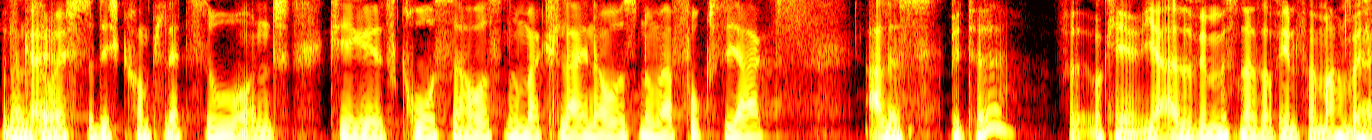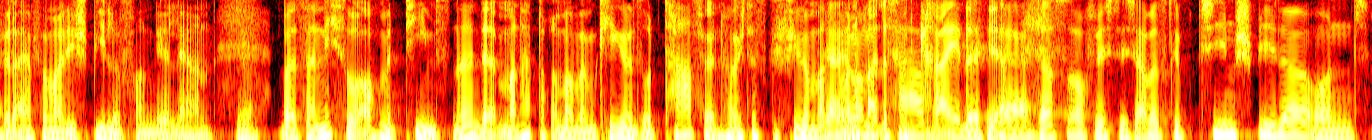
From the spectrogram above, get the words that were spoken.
Und dann geil. säufst du dich komplett zu und kegelst große Hausnummer, kleine Hausnummer, Fuchsjagd, alles. Bitte? Okay, ja, also wir müssen das auf jeden Fall machen, weil ja. ich werde einfach mal die Spiele von dir lernen. Ja. Aber es ist dann nicht so auch mit Teams, ne? man hat doch immer beim Kegeln so Tafeln, habe ich das Gefühl, man macht ja, immer noch alles mit, mit Kreide. Ja. ja, das ist auch wichtig. Aber es gibt Teamspieler und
